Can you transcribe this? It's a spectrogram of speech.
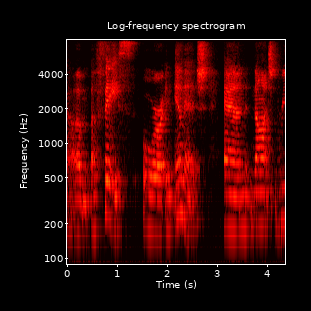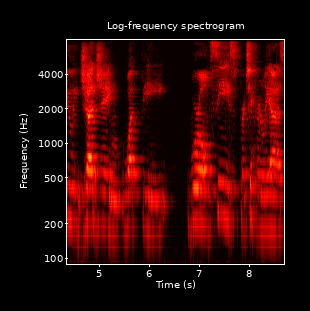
um, a face or an image and not really judging what the world sees particularly as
